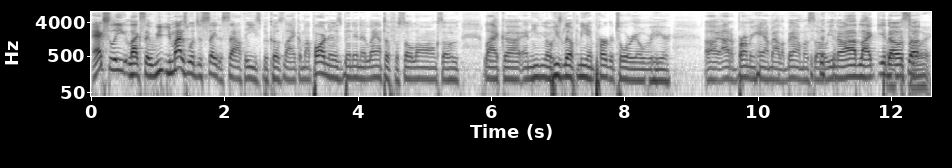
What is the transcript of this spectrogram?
Actually, like I said, we, you might as well just say the southeast because like my partner has been in Atlanta for so long, so like uh, and he you know he's left me in purgatory over here. Uh, out of Birmingham, Alabama. So you know, I'm like, you know, so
